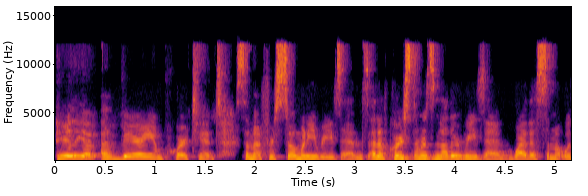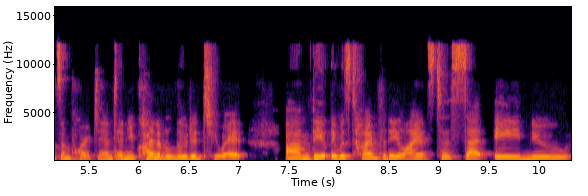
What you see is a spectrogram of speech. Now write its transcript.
clearly a, a, very important summit for so many reasons. And of course, there was another reason why the summit was important, and you kind of alluded to it. Um, the, it was time for the alliance to set a new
